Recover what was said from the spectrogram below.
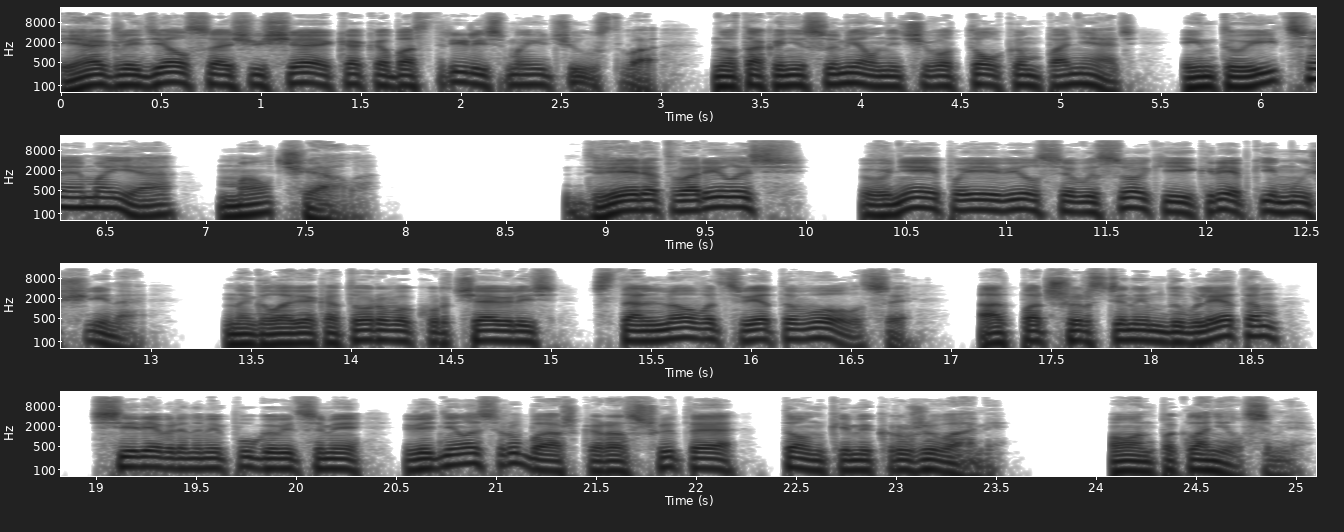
Я огляделся, ощущая, как обострились мои чувства, но так и не сумел ничего толком понять. Интуиция моя молчала. Дверь отворилась, в ней появился высокий и крепкий мужчина, на голове которого курчавились стального цвета волосы, а под шерстяным дублетом с серебряными пуговицами виднелась рубашка, расшитая тонкими кружевами. Он поклонился мне.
